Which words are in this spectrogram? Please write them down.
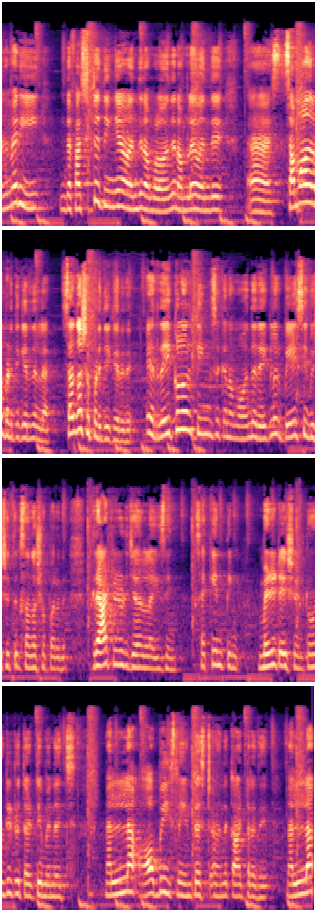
அந்த மாதிரி இந்த ஃபஸ்ட்டு திங்கை வந்து நம்மளை வந்து நம்மளே வந்து சமாதானப்படுத்திக்கிறது இல்லை சந்தோஷப்படுத்திக்கிறது. ஏ ரெகுலர் திங்ஸுக்கு நம்ம வந்து ரெகுலர் பேசிக் விஷயத்துக்கு சந்தோஷப்படுறது. Gratitude journalizing second thing meditation twenty to thirty minutes நல்ல ஹாபீஸில் இன்ட்ரெஸ்ட் வந்து காட்டுறது. நல்லா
